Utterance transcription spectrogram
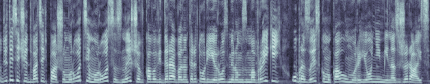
У 2021 році мороз знищив кавові дерева на території розміром з Маврикій у бразильському кавовому регіоні Мінас Жерайс.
